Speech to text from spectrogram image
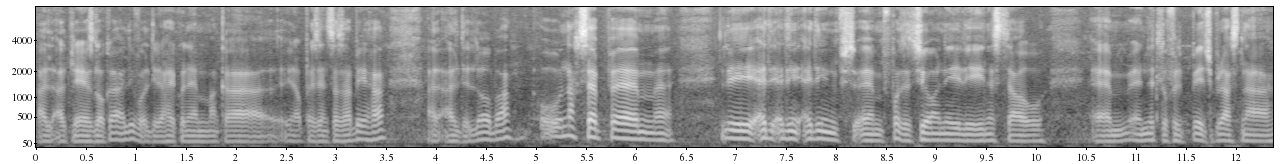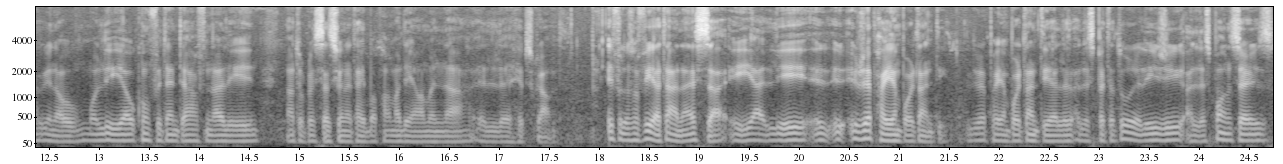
għall-players lokali vol dire ħa jkun hemm anke preżenza sabiħa għal din logħba u naħseb li qegħdin f'pożizzjoni li nistgħu Nidħlu fil-pitch b'rasna mgħollija u kunfidenti ħafna li nagħtu prestazzjoni tajba bħalma dejjem għamilna l-Hibs Ground. Il-filosofija tagħna issa hija li r-rebħa hija importanti. Ir-rebħa hija importanti għall-ispettaturi li jiġi, għall-isponsors,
